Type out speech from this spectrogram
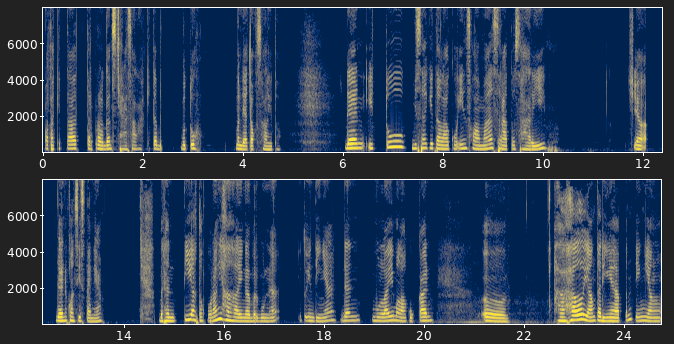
otak kita terprogram secara salah. Kita butuh mendetoks hal itu. Dan itu bisa kita lakuin selama 100 hari. Ya dan konsisten ya. Berhenti atau kurangi hal-hal yang gak berguna itu intinya dan mulai melakukan eh, hal-hal yang tadinya penting yang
